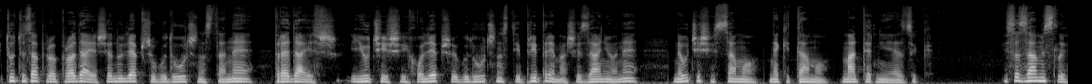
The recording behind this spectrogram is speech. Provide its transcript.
I tu tu zapravo prodaješ jednu ljepšu budućnost, a ne predaješ i učiš ih o ljepšoj budućnosti, pripremaš ih za nju, a ne ne učiš ih samo neki tamo materni jezik. I sad zamisli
